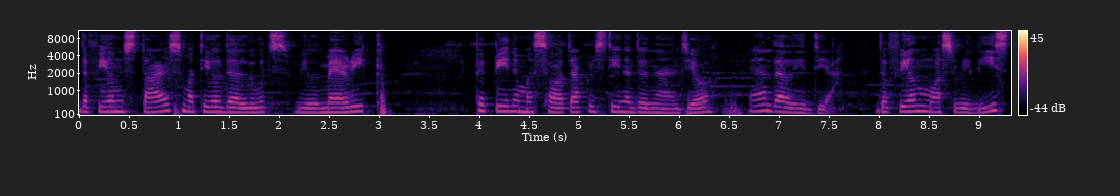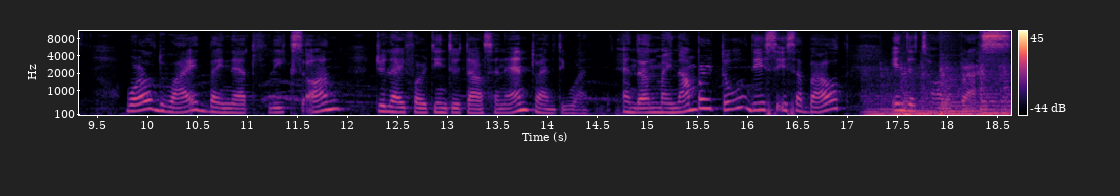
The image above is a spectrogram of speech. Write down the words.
The film stars Matilda Lutz, Will Merrick, Peppino Massota, Cristina Donaggio, and Alidia. The film was released worldwide by Netflix on July 14, 2021. And on my number two, this is about In the Tall Grass.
